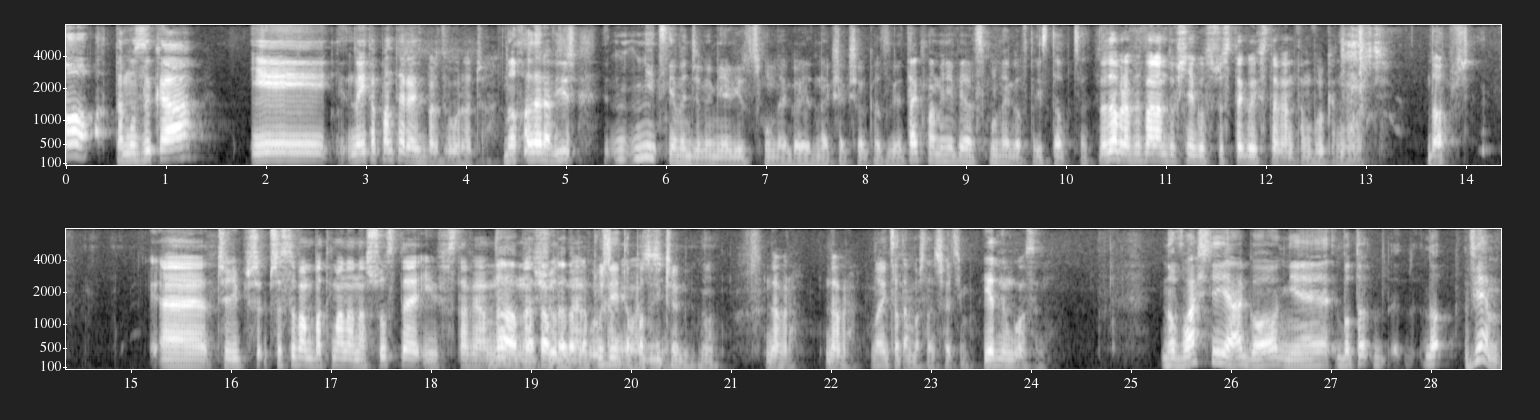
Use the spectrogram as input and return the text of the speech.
ta muzyka i no i ta pantera jest bardzo urocza. No cholera, widzisz, nic nie będziemy mieli wspólnego jednak, jak się okazuje. Tak mamy niewiele wspólnego w tej stopce. No dobra, wywalam duch śniegu z szóstego i wstawiam tam wulkan miłości. Dobrze. E, czyli prze, przesuwam Batmana na szóste i wstawiam Dobra, na siódme dobra, dobra, później to miłości. podliczymy. No. Dobra, dobra. no i co tam masz na trzecim? Jednym głosem. No właśnie ja go nie, bo to, no wiem,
